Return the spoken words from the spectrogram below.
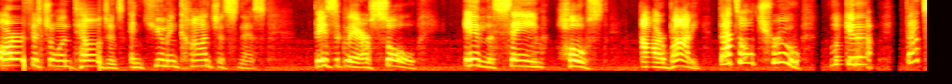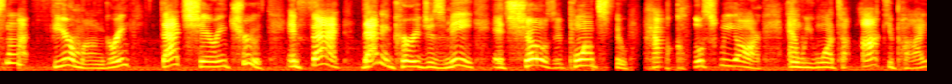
artificial intelligence, and human consciousness, basically our soul, in the same host our body. That's all true. Look it up. That's not fear mongering. That's sharing truth. In fact, that encourages me. It shows, it points to how close we are, and we want to occupy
